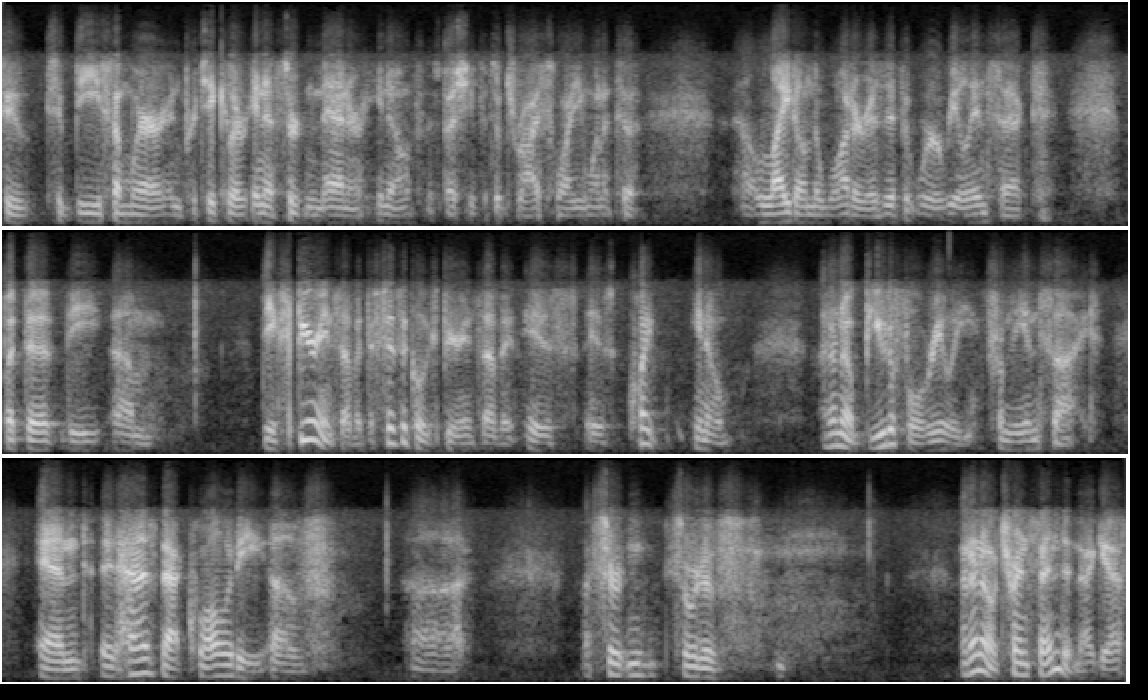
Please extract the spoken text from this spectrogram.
to to be somewhere in particular in a certain manner. You know, especially if it's a dry fly, you want it to uh, light on the water as if it were a real insect. But the the um, the experience of it, the physical experience of it, is is quite you know, I don't know, beautiful really from the inside, and it has that quality of uh, a certain sort of I don't know, transcendent, I guess,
